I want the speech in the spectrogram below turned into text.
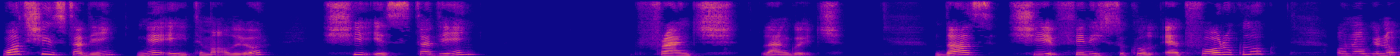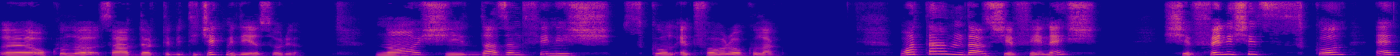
What she is studying? Ne eğitimi alıyor? She is studying French language. Does she finish school at 4 o'clock? Onun o gün e, okulu saat 4'te bitecek mi diye soruyor. No, she doesn't finish school at 4 o'clock. What time does she finish? She finishes school at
